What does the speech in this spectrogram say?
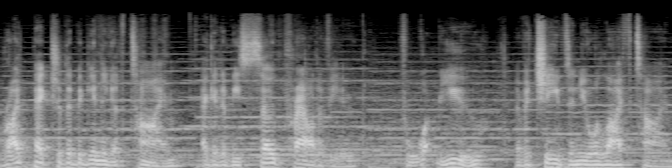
right back to the beginning of time, are going to be so proud of you for what you have achieved in your lifetime.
